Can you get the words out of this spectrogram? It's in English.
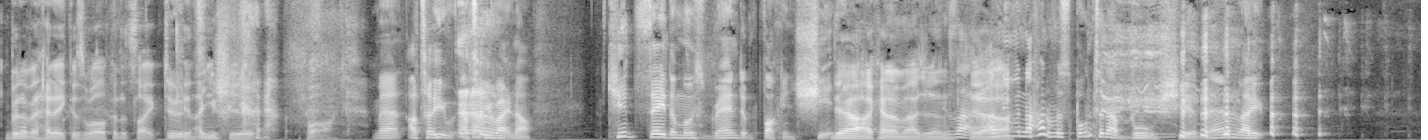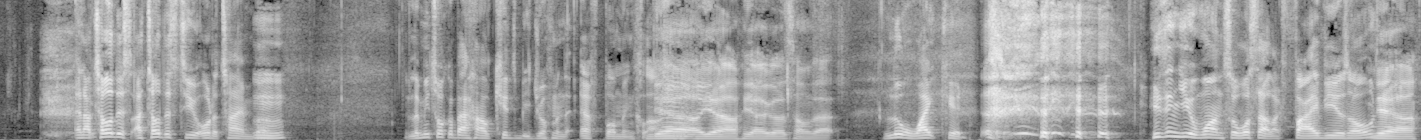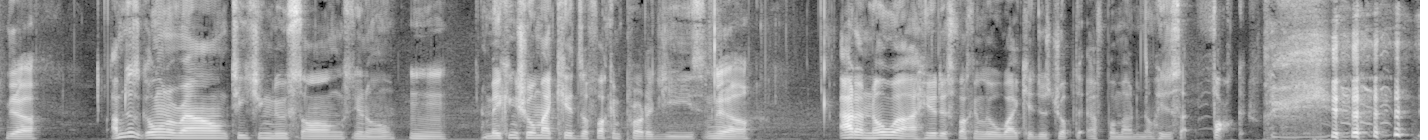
Bit of a headache as well because it's like Dude, kids are and you- shit. Fuck. Man, I'll tell you, I'll tell you right now. Kids say the most random fucking shit. Yeah, I can't imagine. It's like yeah. I don't even know how to respond to that bullshit, man. Like, and I tell this, I tell this to you all the time. But Mhm. let me talk about how kids be dropping the f bomb in class. Yeah, man. yeah, yeah. I gotta tell them that. little white kid. He's in year one, so what's that? Like five years old. Yeah, yeah. I'm just going around teaching new songs, you know, Mm, making sure my kids are fucking prodigies. yeah. Out of nowhere, I hear this fucking little white kid just drop the f bomb out of nowhere. He's just like, "Fuck."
